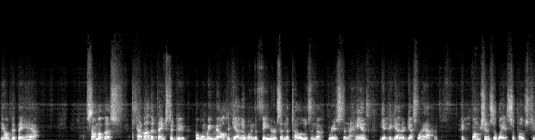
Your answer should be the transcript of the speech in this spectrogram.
you know, that they have. some of us have other things to do. But when we meld together, when the fingers and the toes and the wrists and the hands get together, guess what happens? It functions the way it's supposed to.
